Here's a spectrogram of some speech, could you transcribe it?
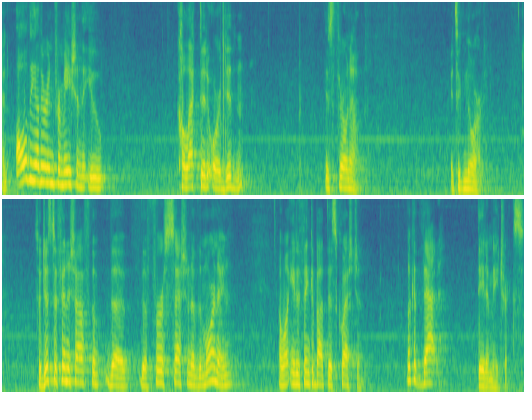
And all the other information that you collected or didn't is thrown out. It's ignored. So just to finish off the, the, the first session of the morning, I want you to think about this question. Look at that data matrix.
